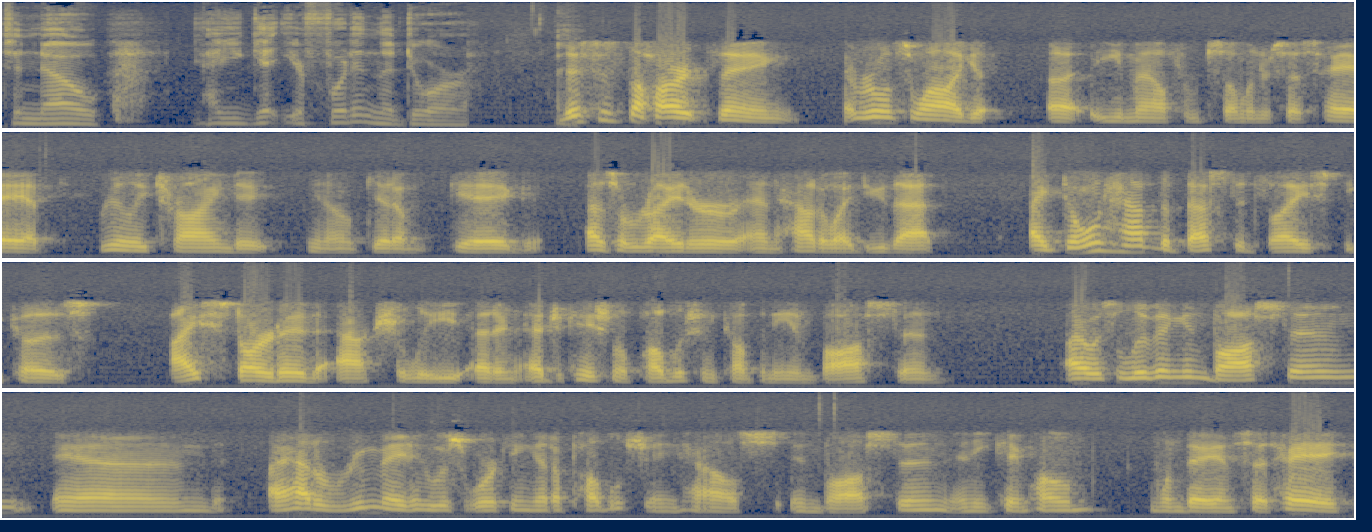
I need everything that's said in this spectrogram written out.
to know how you get your foot in the door. This is the hard thing. Every once in a while, I get an email from someone who says, "Hey, I'm really trying to, you know, get a gig as a writer, and how do I do that?" I don't have the best advice because I started actually at an educational publishing company in Boston. I was living in Boston, and I had a roommate who was working at a publishing house in Boston, and he came home one day and said, "Hey."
